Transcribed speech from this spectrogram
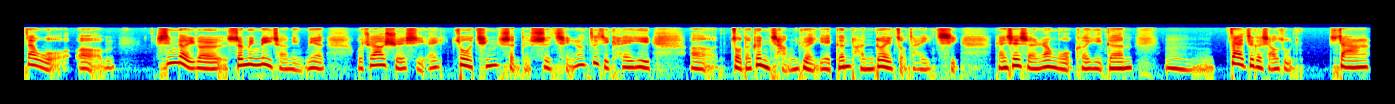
在我呃。新的一个生命历程里面，我就要学习哎，做清省的事情，让自己可以呃走得更长远，也跟团队走在一起。感谢神，让我可以跟嗯，在这个小组家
